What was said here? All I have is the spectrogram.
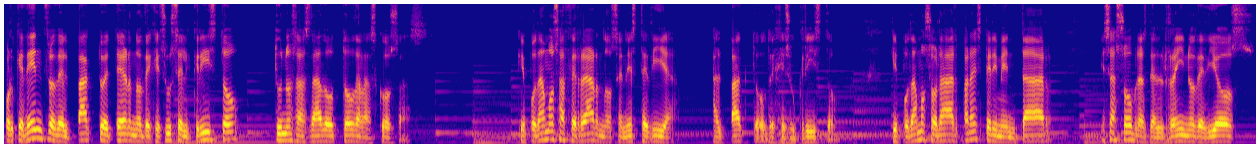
porque dentro del pacto eterno de Jesús el Cristo, tú nos has dado todas las cosas. Que podamos aferrarnos en este día al pacto de Jesucristo, que podamos orar para experimentar esas obras del reino de Dios,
